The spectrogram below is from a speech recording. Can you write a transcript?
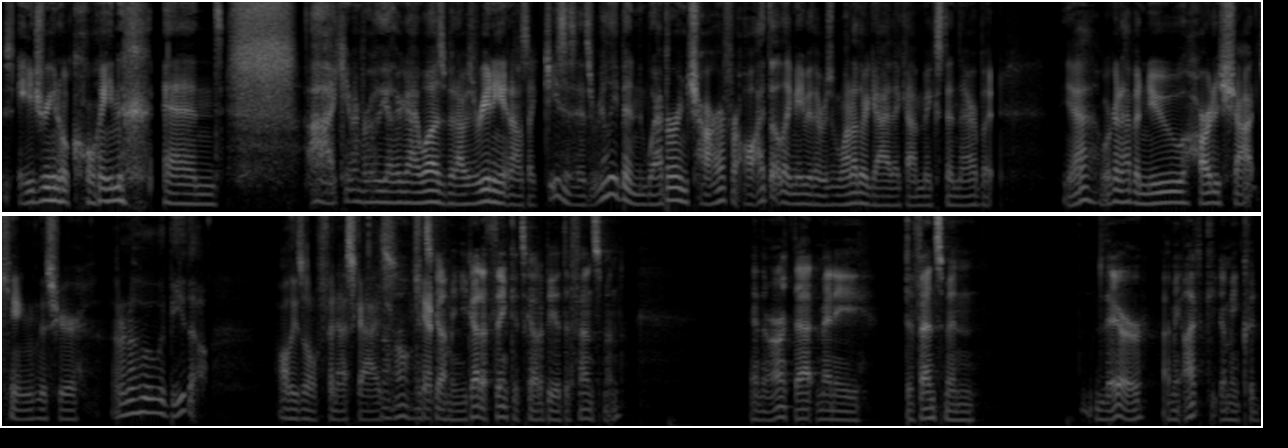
was Adrian Aucoin and ah, I can't remember who the other guy was, but I was reading it and I was like, Jesus, it's really been Weber and Chara for all. I thought like maybe there was one other guy that got mixed in there, but yeah, we're gonna have a new hardest shot king this year. I don't know who it would be though. All these little finesse guys. Oh, it's, I mean, you got to think it's got to be a defenseman, and there aren't that many defensemen there. I mean, I, I mean, could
